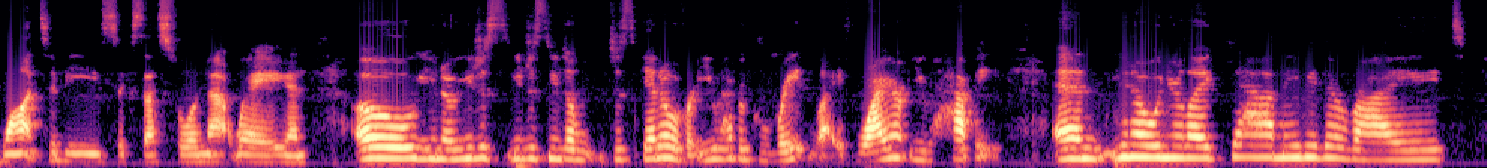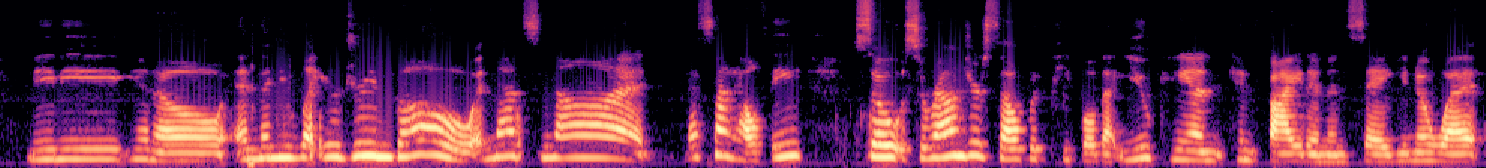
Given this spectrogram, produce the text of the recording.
want to be successful in that way? And oh, you know, you just you just need to just get over it. You have a great life. Why aren't you happy? And you know, when you're like, yeah, maybe they're right. Maybe, you know, and then you let your dream go. And that's not that's not healthy. So surround yourself with people that you can confide in and say, you know what?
